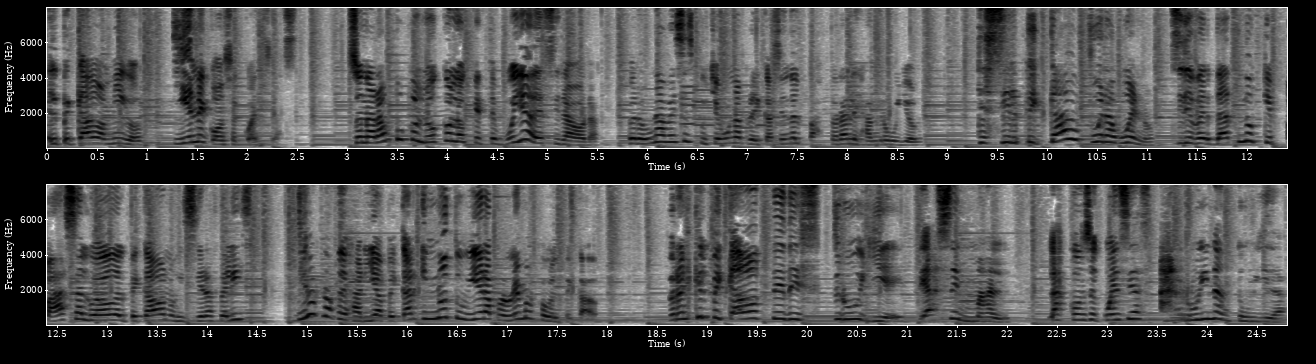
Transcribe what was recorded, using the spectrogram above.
El pecado, amigo, tiene consecuencias. Sonará un poco loco lo que te voy a decir ahora, pero una vez escuché una predicación del pastor Alejandro Bullón que si el pecado fuera bueno, si de verdad lo que pasa luego del pecado nos hiciera feliz, Dios nos dejaría pecar y no tuviera problemas con el pecado. Pero es que el pecado te destruye, te hace mal. Las consecuencias arruinan tu vida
